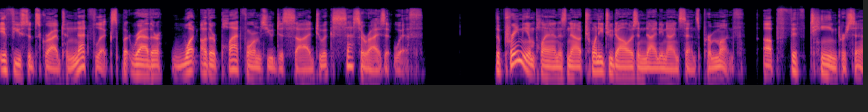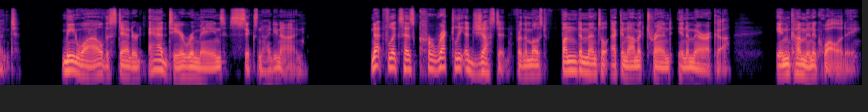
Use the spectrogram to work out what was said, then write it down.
if you subscribe to Netflix, but rather what other platforms you decide to accessorize it with. The premium plan is now $22.99 per month, up 15%. Meanwhile, the standard ad tier remains $6.99. Netflix has correctly adjusted for the most fundamental economic trend in America income inequality.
